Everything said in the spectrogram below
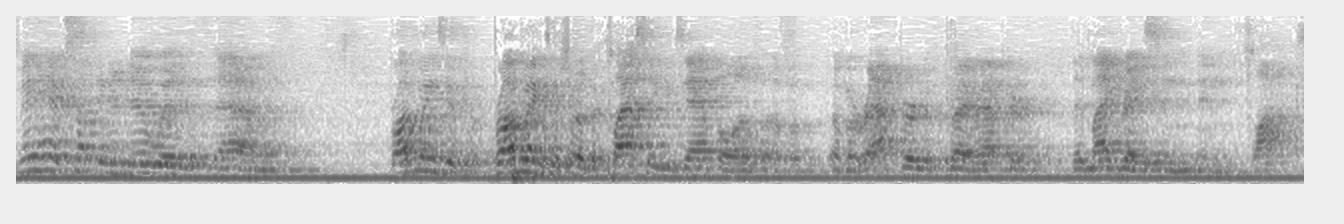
may have something to do with um, broadwings. Are, broadwings are sort of the classic example of, of, a, of a raptor, a prey raptor, that migrates in, in flocks,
